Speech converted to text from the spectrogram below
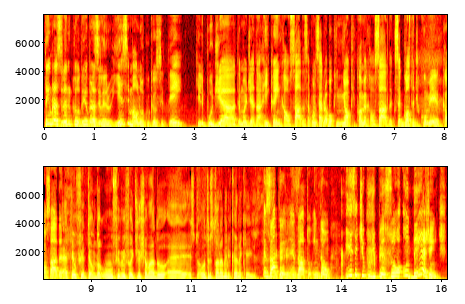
Tem brasileiro que odeia brasileiro. E esse maluco que eu citei, que ele podia ter uma dieta rica em calçada, sabe quando você abre a boca em nhoque e come a calçada? Que você gosta de comer calçada? É, tem um, tem um, um filme infantil chamado é, Outra História Americana que é isso. Exato, é exato. Então, esse tipo de pessoa odeia a gente.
